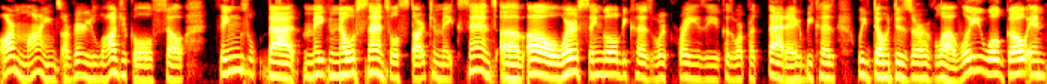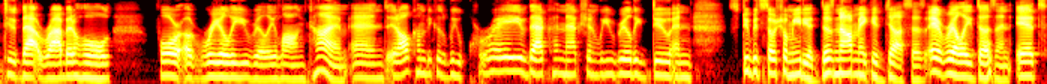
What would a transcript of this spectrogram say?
our minds are very logical. So things that make no sense will start to make sense of oh we're single because we're crazy because we're pathetic because we don't deserve love. We will go into that rabbit hole for a really really long time. And it all comes because we crave that connection. We really do. And stupid social media does not make it justice. It really doesn't. It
